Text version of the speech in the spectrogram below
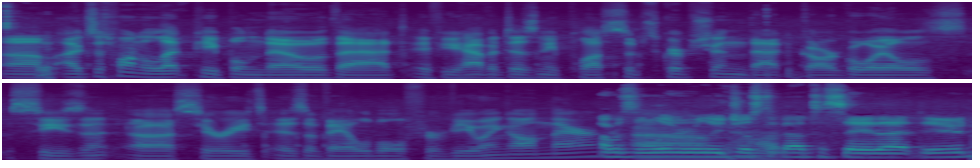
Um, I just want to let people know that if you have a Disney Plus subscription, that Gargoyles season uh, series is available for viewing on there. I was literally Um, just God. about to say that, dude.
